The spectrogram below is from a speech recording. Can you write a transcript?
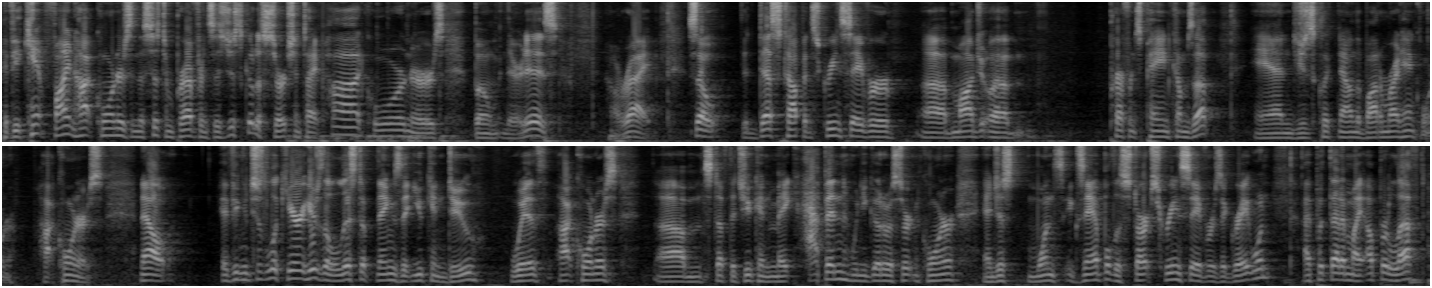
If you can't find hot corners in the system preferences, just go to search and type hot corners. Boom, there it is. All right. So the desktop and screensaver uh, module uh, preference pane comes up, and you just click down the bottom right hand corner, hot corners. Now, if you can just look here, here's the list of things that you can do with hot corners. Um, stuff that you can make happen when you go to a certain corner. And just one example, the start screensaver is a great one. I put that in my upper left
